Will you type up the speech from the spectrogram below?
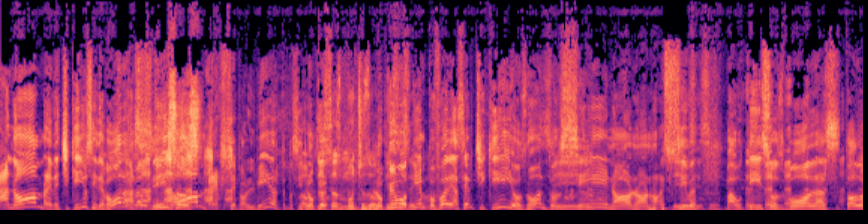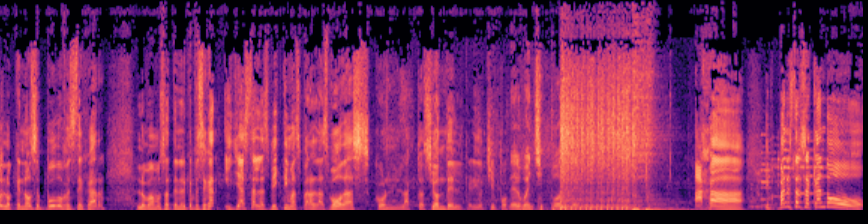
Ah, no, hombre, de chiquillos y de bodas. Y Sí, bautizos. no, hombre, se, olvídate. Pues, sí, lo que, Bautizos, muchos lo que bautizos, hubo sí, tiempo fue de hacer chiquillos, ¿no? Entonces, sí, Sí. no, no, no. eso Sí, sí, sí, sí. bautizos, bodas, todo lo que no se pudo festejar, lo vamos a tener que festejar. Y ya están las víctimas para las bodas con la actuación del querido Chipo. del buen Chipote. Ajá. Y van a estar sacando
